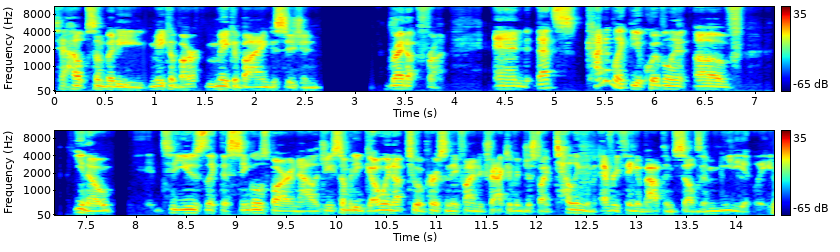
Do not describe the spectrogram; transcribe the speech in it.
to help somebody make a bar, make a buying decision right up front. And that's kind of like the equivalent of, you know, to use like the singles bar analogy, somebody going up to a person they find attractive and just like telling them everything about themselves immediately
